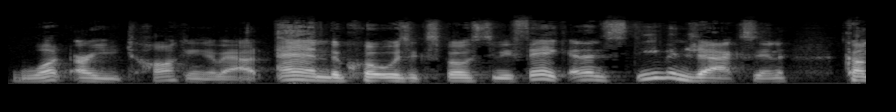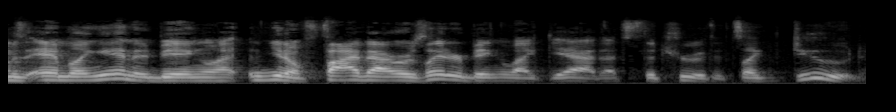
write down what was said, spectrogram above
"What are you talking about?" And the quote was exposed to be fake. And then Stephen Jackson comes ambling in and being like, you know, five hours later, being like, "Yeah, that's the truth." It's like, dude,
